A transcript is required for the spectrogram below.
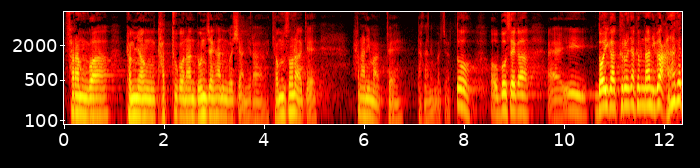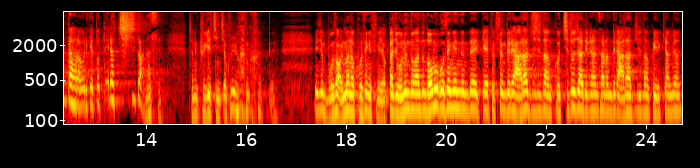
사람과 변명 다투거나 논쟁하는 것이 아니라 겸손하게 하나님 앞에 나가는 거죠. 또 어, 모세가 너희가 그러냐 그럼 난 이거 안 하겠다라고 이렇게 또 때려치지도 않았어요. 저는 그게 진짜 훌륭한 것 같아요. 이제 모세 얼마나 고생했습니까? 여기까지 오는 동안도 너무 고생했는데 이렇게 백성들이 알아주지도 않고 지도자들이라는 사람들이 알아주지도 않고 이렇게 하면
